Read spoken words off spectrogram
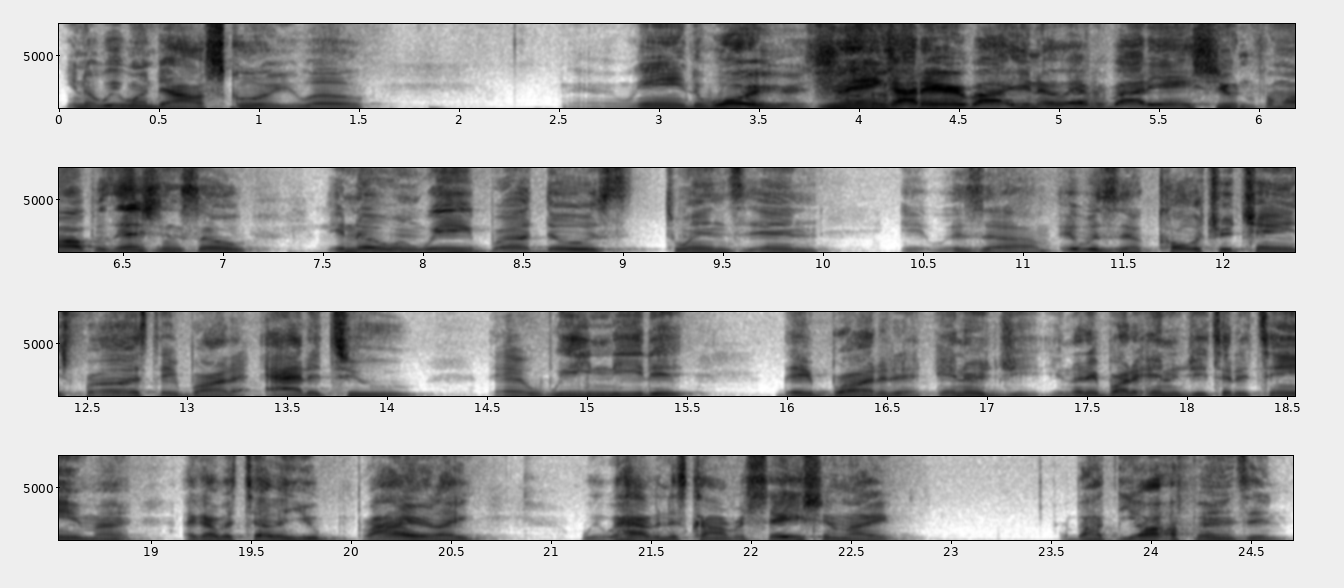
you know we wanted to outscore you. Well, we ain't the Warriors. You ain't got everybody. You know everybody ain't shooting from all positions. So you know when we brought those twins in, it was um, it was a culture change for us. They brought an attitude that we needed. They brought it an energy. You know they brought an energy to the team. I, like I was telling you prior, like we were having this conversation like about the offense and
